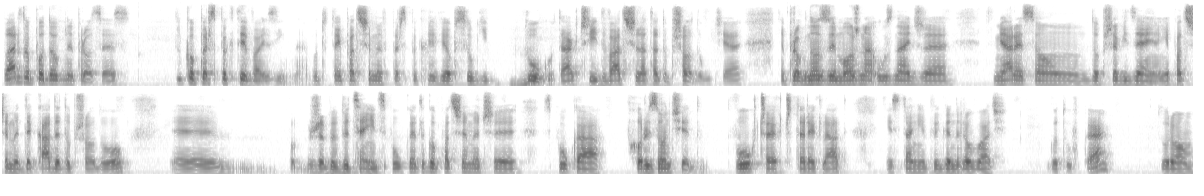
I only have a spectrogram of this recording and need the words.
bardzo podobny proces tylko perspektywa jest inna, bo tutaj patrzymy w perspektywie obsługi mhm. długu, tak? czyli 2-3 lata do przodu, gdzie te prognozy można uznać, że w miarę są do przewidzenia. Nie patrzymy dekadę do przodu, e, żeby wycenić spółkę, tylko patrzymy, czy spółka w horyzoncie 2, 3, 4 lat jest w stanie wygenerować gotówkę, którą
